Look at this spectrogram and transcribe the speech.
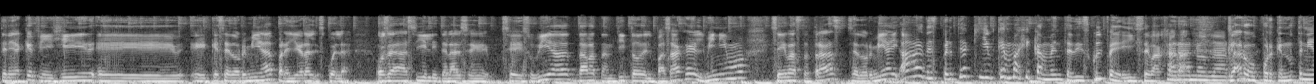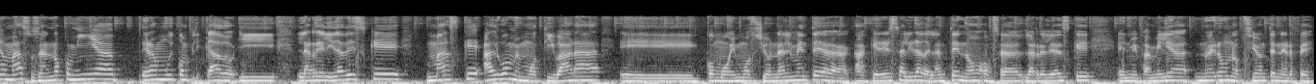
tenía que fingir eh, eh, que se dormía para llegar a la escuela. O sea, así literal, se, subía, daba tantito del pasaje, el mínimo, se iba hasta atrás, se dormía y, ah, desperté aquí, que mágicamente, disculpe, y se bajara. claro, porque no tenía más, o sea, no comía, era muy complicado. Y la realidad es que más que algo me motivara como emocionalmente a, a querer salir salir adelante, no. O sea, la realidad es que en mi familia no era una opción tener fe.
